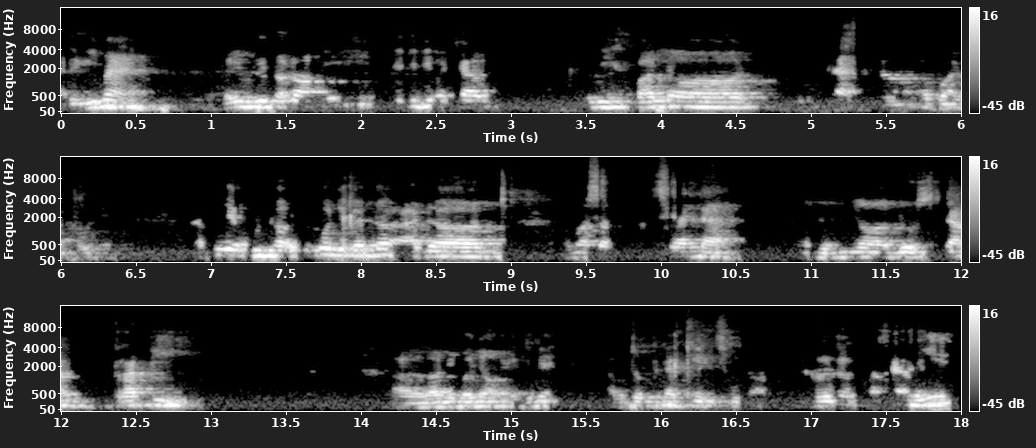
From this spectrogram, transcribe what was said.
ada iman. Tapi bila tolak ni dia jadi macam di kepala apa buat tu. Tapi yang budak tu pun dia kata ada masalah kesianan dia punya dos yang terapi. Kalau ni banyak yang jenis. Betul penyakit semua. Kalau tu pasal ni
